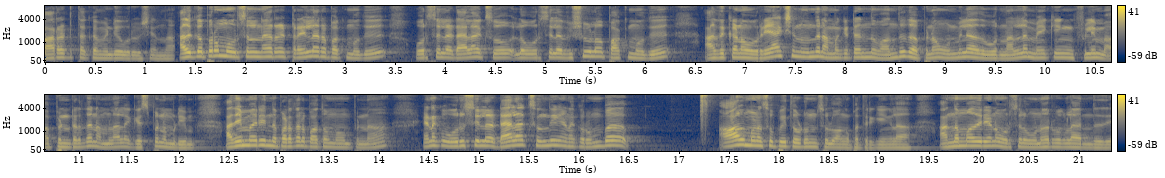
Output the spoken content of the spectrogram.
பாராட்டத்தக்க வேண்டிய ஒரு விஷயம் தான் அதுக்கப்புறம் ஒரு சில நேரம் ட்ரெய்லரை பார்க்கும்போது ஒரு சில டைலாக்ஸோ இல்லை ஒரு சில விஷுவலோ பார்க்கும்போது அதுக்கான ஒரு ரியாக்ஷன் வந்து நம்மக்கிட்ட இருந்து வந்தது அப்படின்னா உண்மையிலே அது ஒரு நல்ல மேக்கிங் ஃபிலிம் அப்படின்றத நம்மளால் கெஸ் பண்ண முடியும். அதே மாதிரி இந்த படத்தில் பார்த்தோம் அப்படின்னா எனக்கு ஒரு சில டைலாக்ஸ் வந்து எனக்கு ரொம்ப ஆள் மனசு போய் தொடுன்னு சொல்லுவாங்க பார்த்துருக்கீங்களா? அந்த மாதிரியான ஒரு சில உணர்வுகளாக இருந்தது.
